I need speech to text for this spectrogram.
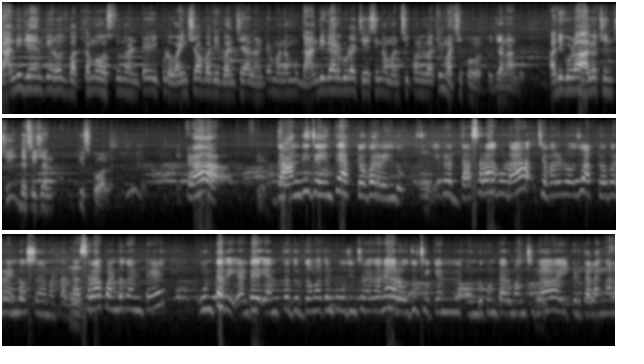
గాంధీ జయంతి రోజు బతుకమ్మ వస్తుందంటే ఇప్పుడు వైన్ షాప్ అది బంద్ చేయాలంటే మనం గాంధీ గారు కూడా చేసిన మంచి పనులకి మర్చిపోవద్దు జనాలు. అది కూడా ఆలోచించి డెసిషన్ తీసుకోవాలి. ఇక్కడ గాంధీ జయంతి అక్టోబర్ రెండు. ఇక్కడ దసరా కూడా చివరి రోజు అక్టోబర్ రెండు వస్తుంది అనమాట దసరా పండుగ అంటే ఉంటది. అంటే ఎంత దుర్గామాతను పూజించినా గానీ ఆ రోజు చికెన్ వండుకుంటారు మంచిగా. ఇక్కడ తెలంగాణ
